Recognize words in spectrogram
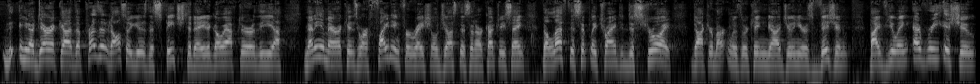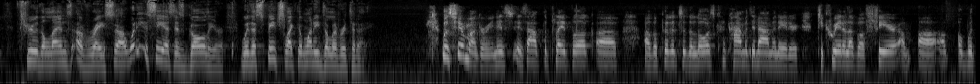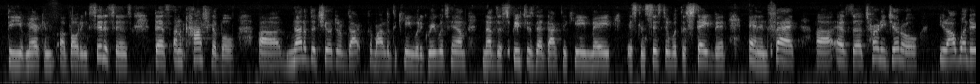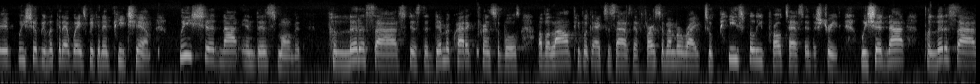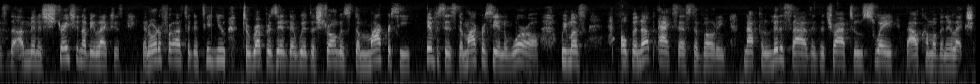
You know, Derrick, uh, the president also used the speech today to go after the uh, many Americans who are fighting for racial justice in our country, saying the left is simply trying to destroy Dr. Martin Luther King uh, Jr.'s vision by viewing every issue through the lens of race. Uh, what do you see as his goal here with a speech like the one he delivered today? Well, it's fear mongering. It's, it's out the playbook of, of appealing to the lowest common denominator to create a level of fear of, uh, of, with the American uh, voting citizens that's unconscionable. Uh, none of the children of Dr. Martin Luther King would agree with him. None of the speeches that Dr. King made is consistent with the statement. And in fact, uh, as the Attorney General, you know, I wonder if we should be looking at ways we can impeach him. We should not, in this moment, politicize just the democratic principles of allowing people to exercise their First Amendment right to peacefully protest in the street. We should not politicize the administration of elections in order for us to continue to represent that we're the strongest democracy, emphasis democracy in the world. We must open up access to voting, not politicize it to try to sway the outcome of an election.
